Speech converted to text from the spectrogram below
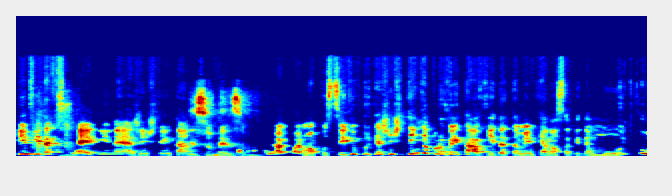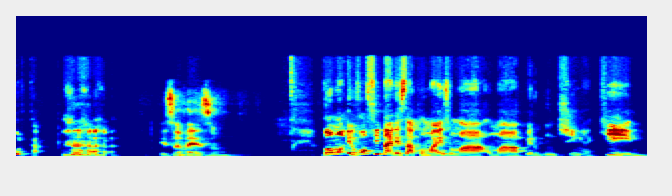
e vida que segue, né? A gente tenta Isso mesmo. da melhor forma possível, porque a gente tem que aproveitar a vida também, porque a nossa vida é muito curta. Isso mesmo. Vamos, eu vou finalizar com mais uma, uma perguntinha aqui.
